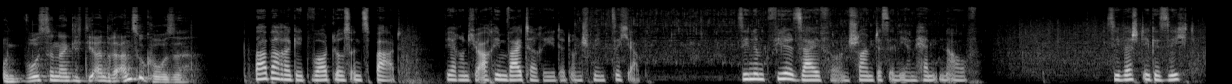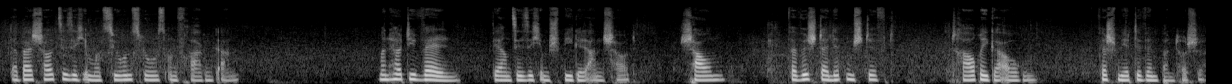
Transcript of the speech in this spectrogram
und wo ist denn eigentlich die andere Anzughose? Barbara geht wortlos ins Bad, während Joachim weiterredet und schminkt sich ab. Sie nimmt viel Seife und schäumt es in ihren Händen auf. Sie wäscht ihr Gesicht, dabei schaut sie sich emotionslos und fragend an. Man hört die Wellen, während sie sich im Spiegel anschaut. Schaum, verwischter Lippenstift, traurige Augen, verschmierte Wimperntusche.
